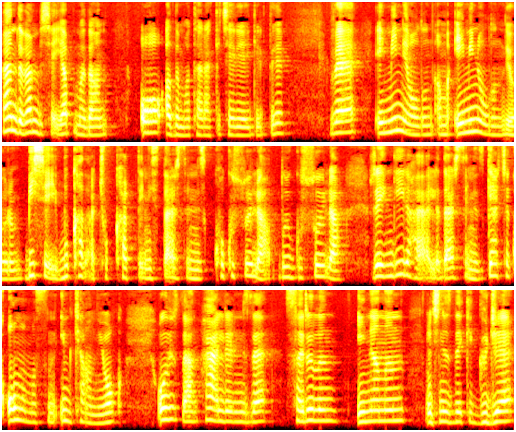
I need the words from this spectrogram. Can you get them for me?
Ben de ben bir şey yapmadan o adım atarak içeriye girdi. Ve emin olun ama emin olun diyorum bir şeyi bu kadar çok kalpten isterseniz kokusuyla, duygusuyla, rengiyle hayal ederseniz gerçek olmamasının imkanı yok. O yüzden hayallerinize sarılın, inanın, içinizdeki güce,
